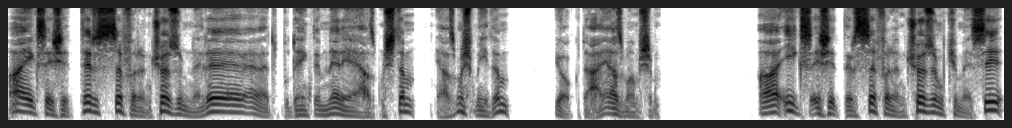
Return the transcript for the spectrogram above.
Ax eşittir 0'ın çözümleri, evet bu denklemi nereye yazmıştım? Yazmış mıydım? Yok, daha yazmamışım. ax eşittir 0'ın çözüm kümesi,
